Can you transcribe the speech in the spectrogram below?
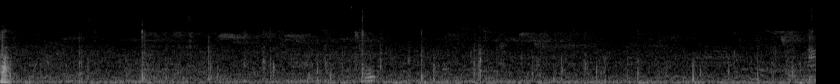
ครับ น้า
